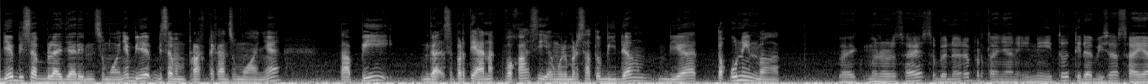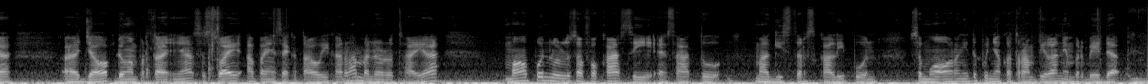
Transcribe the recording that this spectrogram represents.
dia bisa belajarin semuanya bisa mempraktekkan semuanya tapi nggak seperti anak vokasi yang benar-benar satu bidang dia tekunin banget baik menurut saya sebenarnya pertanyaan ini itu tidak bisa saya uh, jawab dengan pertanyaan sesuai apa yang saya ketahui karena menurut saya maupun lulusan vokasi S1 magister sekalipun semua orang itu punya keterampilan yang berbeda hmm.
